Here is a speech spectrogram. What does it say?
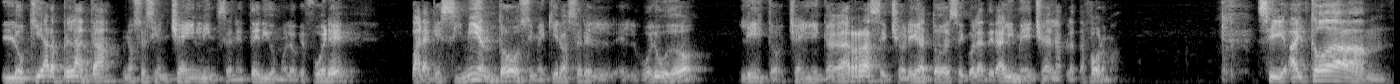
bloquear plata, no sé si en Chainlinks, en Ethereum o lo que fuere, para que si miento o si me quiero hacer el, boludo, listo, Chainlink agarra, se chorea todo ese colateral y me echa de la plataforma. Sí, hay toda... Mm,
